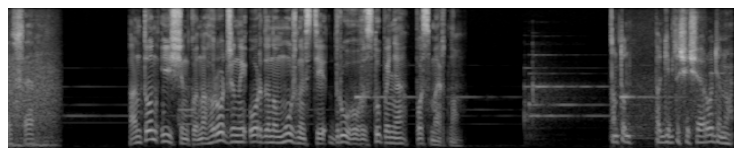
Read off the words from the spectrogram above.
Та й все. Антон Іщенко нагороджений орденом мужності другого ступеня посмертно. Антон погиб, защищая Родину,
